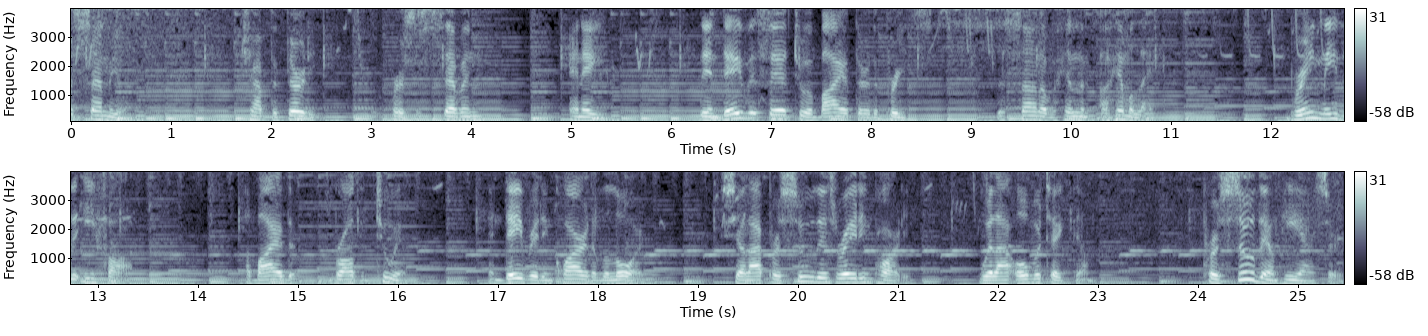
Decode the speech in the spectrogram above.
Samuel chapter 30, verses 7 and 8. Then David said to Abiathar the priest, the son of Ahimelech, Bring me the ephod. Abiathar brought it to him, and David inquired of the Lord, Shall I pursue this raiding party? Will I overtake them? Pursue them, he answered.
